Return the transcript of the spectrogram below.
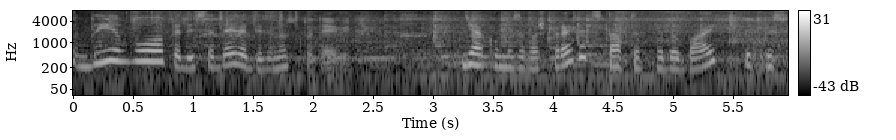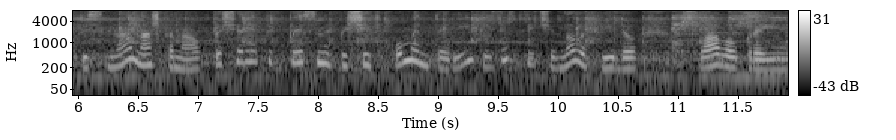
диво 59,99. Дякуємо за ваш перегляд, ставте вподобайки, підписуйтесь на наш канал. Хто ще не підписаний, пишіть коментарі. До зустрічі в нових відео. Слава Україні!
